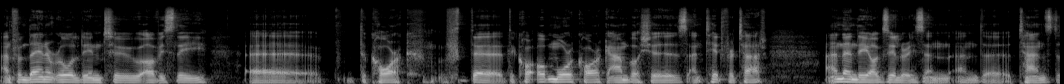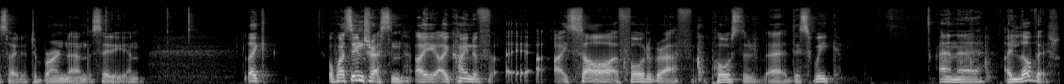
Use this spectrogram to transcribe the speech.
And from then it rolled into obviously uh, the Cork, the, the Cor- more Cork ambushes and tit for tat. And then the auxiliaries and, and the Tans decided to burn down the city. And like, what's interesting, I, I kind of, I saw a photograph posted uh, this week and uh, I love it.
